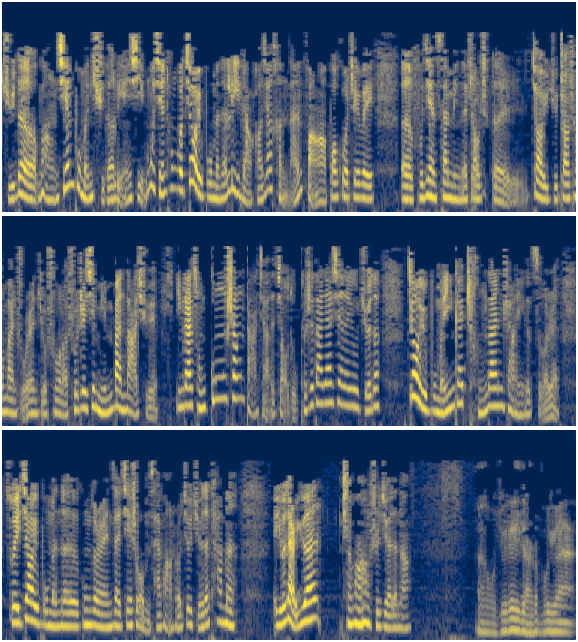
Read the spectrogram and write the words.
局的网监部门取得联系，目前通过教育部门的力量好像很难防啊。包括这位呃福建三明的招呃教育局招生办主任就说了，说这些民办大学应该从工商打假的角度，可是大家现在又觉得教育部门应该承担这样一个责任，所以教育部门的工作人员在接受我们采访的时候就觉得他们有点冤。小黄老师觉得呢？嗯，我觉得一点都不冤，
